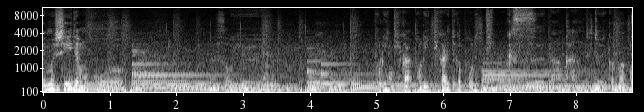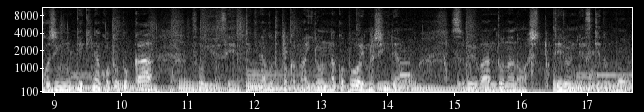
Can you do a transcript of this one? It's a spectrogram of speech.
MC でもこうティカポリティカリというかポリティックスな感じというか、まあ、個人的なこととかそういう政治的なこととか、まあ、いろんなことを MC でもするバンドなのは知ってるんですけども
